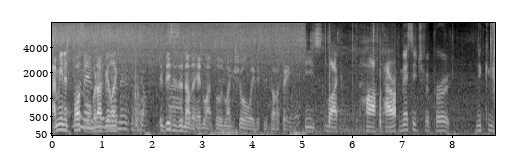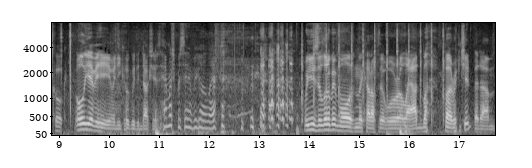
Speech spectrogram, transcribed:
I mean it's possible, but I feel like if this is another headlight fluid, like surely this is not a thing. He's like half para. Message for Peru. Nick can cook. All you ever hear when you cook with induction is how much percent have we got left? we used a little bit more than the cutoff that we were allowed by, by Richard, but um,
